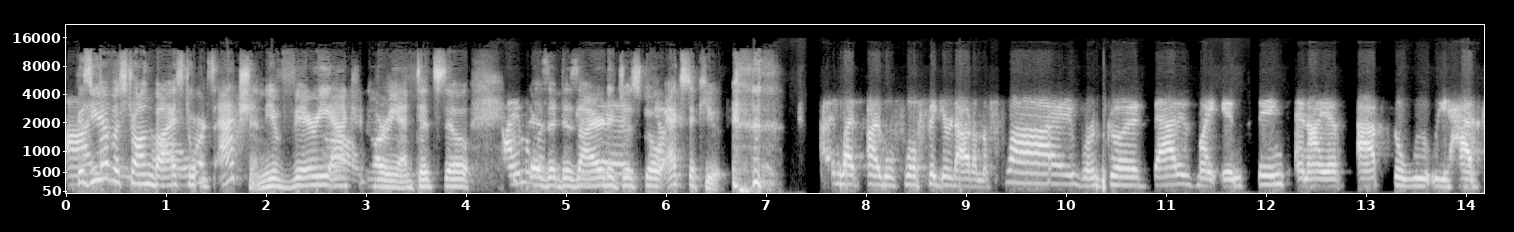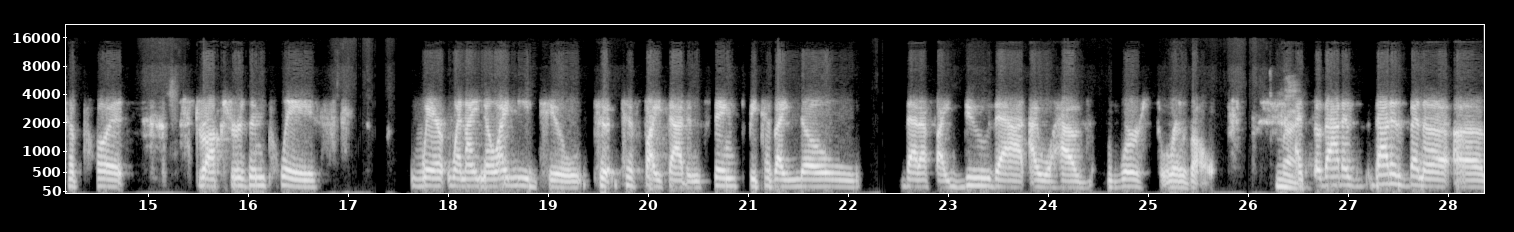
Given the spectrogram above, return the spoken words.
because you have a strong bias towards action. You're very oh, action oriented, so there's a desire to just go execute. I let I will we'll figure it out on the fly. We're good. That is my instinct, and I have absolutely had to put structures in place where when I know I need to to to fight that instinct because I know that if I do that, I will have worse results. Right. And so that is that has been a, a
